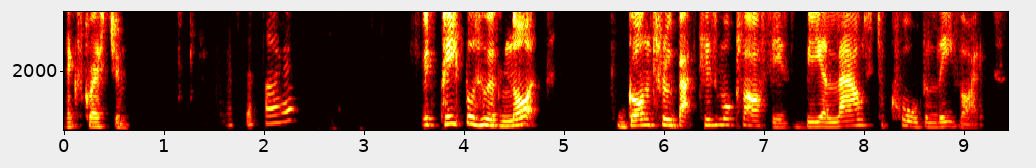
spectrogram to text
Next question. Nächste Frage. Should people who have not gone through baptismal classes be allowed to call the Levites?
